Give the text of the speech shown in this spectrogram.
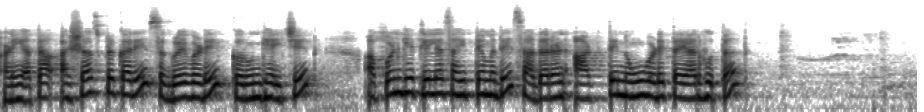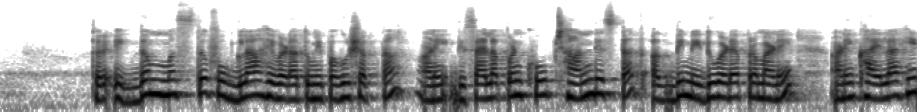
आणि आता अशाच प्रकारे सगळे वडे करून घ्यायचेत. आपण घेतलेल्या साहित्यामध्ये साधारण आठ ते नऊ वडे तयार होतात. तर एकदम मस्त फुगला आहे वडा तुम्ही पाहू शकता. आणि दिसायला पण खूप छान दिसतात. अगदी मेदूवड्याप्रमाणे आणि खायलाही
